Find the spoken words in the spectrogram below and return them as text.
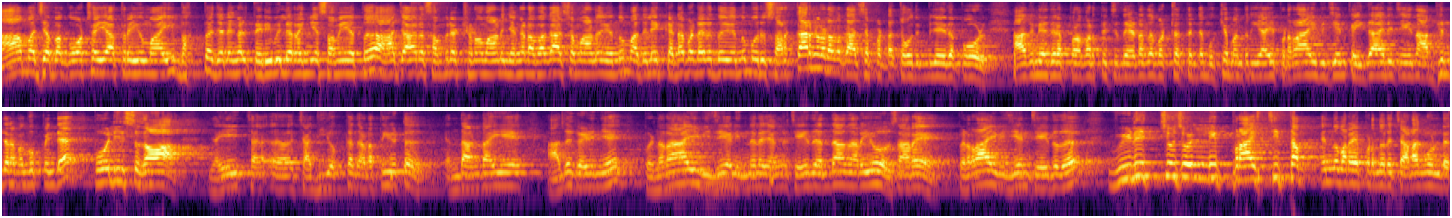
നാമജപ ഘോഷയാത്രയുമായി ഭക്തജനങ്ങൾ തെരുവിലിറങ്ങിയ സമയത്ത് ആചാര സംരക്ഷണമാണ് ഞങ്ങളുടെ അവകാശമാണ് എന്നും അതിലേക്ക് ഇടപെടരുത് എന്നും ഒരു സർക്കാരിനോട് അവകാശപ്പെട്ട ചോദ്യം ചെയ്തപ്പോൾ അതിനെതിരെ പ്രവർത്തിച്ച് ഇടതുപക്ഷത്തിന്റെ മുഖ്യമന്ത്രിയായി പിണറായി വിജയൻ കൈകാര്യം ചെയ്യുന്ന ആഭ്യന്തര വകുപ്പിന്റെ പോലീസുകാർ ഈ ചതിയൊക്കെ നടത്തിയിട്ട് എന്താ ഉണ്ടായേ അത് കഴിഞ്ഞ് പിണറായി വിജയൻ ഇന്നലെ ഞങ്ങൾ ചെയ്തത് എന്താണെന്നറിയോ സാറേ? പിണറായി വിജയൻ ചെയ്തത് വിളിച്ചു ചൊല്ലി പ്രായശ്ചിത്തം എന്ന് പറയപ്പെടുന്ന ഒരു ചടങ്ങുണ്ട്.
